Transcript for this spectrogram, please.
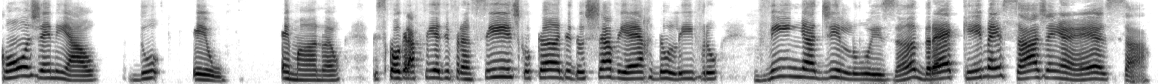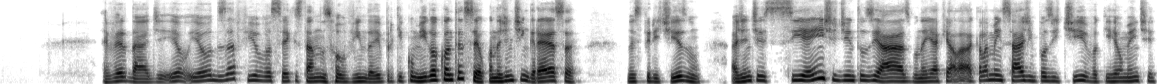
congenial do eu. Emmanuel, psicografia de Francisco Cândido Xavier, do livro Vinha de Luz. André, que mensagem é essa? É verdade. Eu, eu desafio você que está nos ouvindo aí, porque comigo aconteceu. Quando a gente ingressa no Espiritismo, a gente se enche de entusiasmo, né? E aquela, aquela mensagem positiva que realmente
